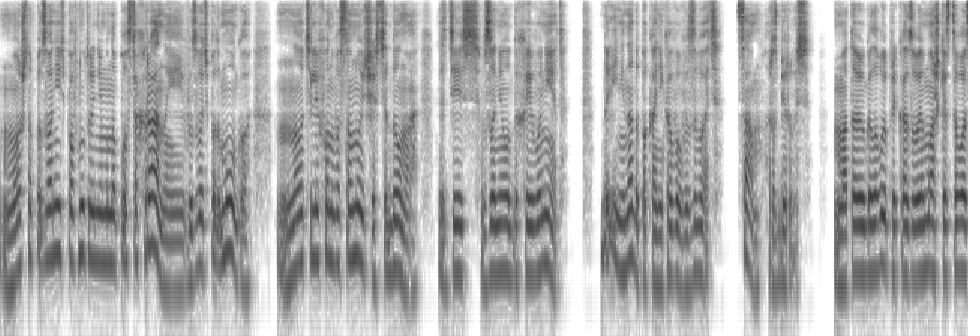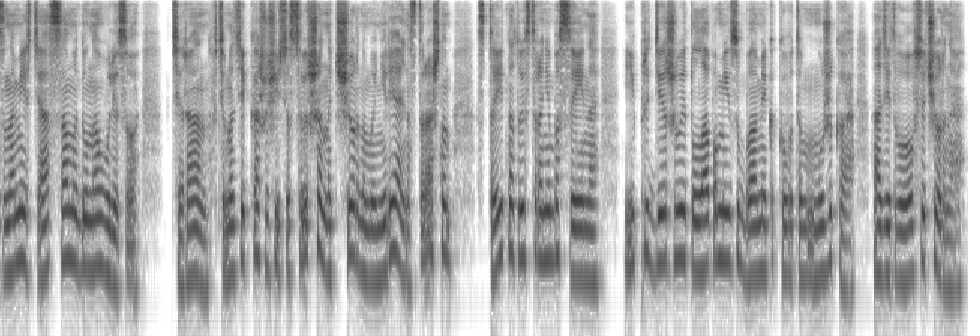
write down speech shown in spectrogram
Можно позвонить по внутреннему на пост охраны и вызвать подмогу, но телефон в основной части дома. Здесь, в зоне отдыха, его нет. Да и не надо пока никого вызывать. Сам разберусь. Мотаю головой, приказывая Машке оставаться на месте, а сам иду на улицу. Тиран, в темноте кажущийся совершенно черным и нереально страшным, стоит на той стороне бассейна и придерживает лапами и зубами какого-то мужика, одетого во все черное.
